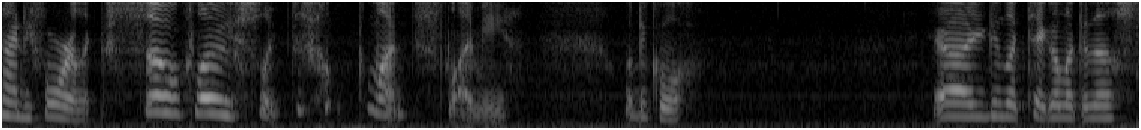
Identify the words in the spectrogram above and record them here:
94, like, so close. Like, just, come on, just let me. Would be cool. Yeah, you can, like, take a look at this.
